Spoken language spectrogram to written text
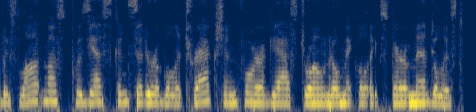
This lot must possess considerable attraction for a gastronomical experimentalist,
